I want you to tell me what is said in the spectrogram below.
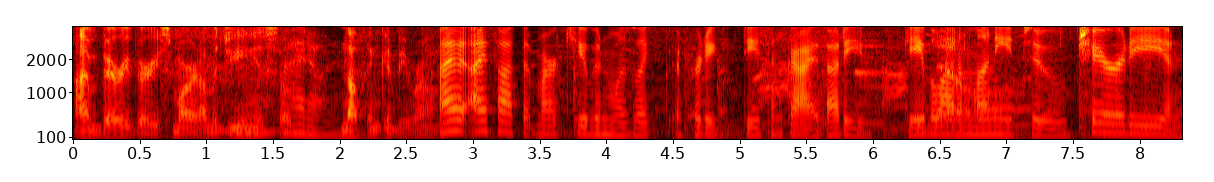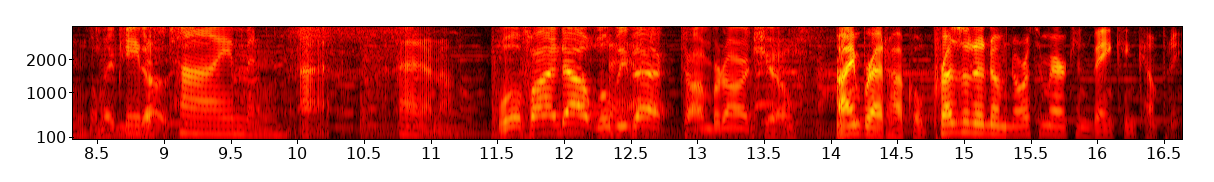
I'm very, very smart. I'm a genius. So I don't know. nothing can be wrong." I, I thought that Mark Cuban was like a pretty decent guy. I thought he gave a lot of money to charity and Well, gave his time, and uh, I don't know. We'll find out. We'll be back. Tom Barnard Show. I'm Brad Huckle, president of North American Banking Company.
